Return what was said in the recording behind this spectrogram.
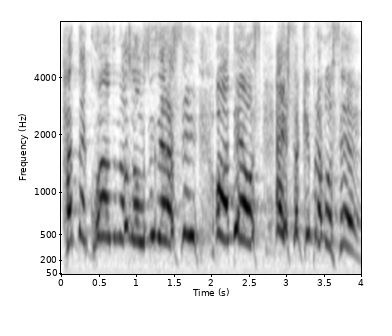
Até quando nós vamos dizer assim: ó oh, Deus, é isso aqui para você?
